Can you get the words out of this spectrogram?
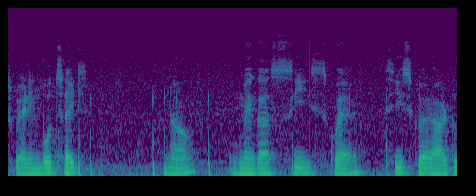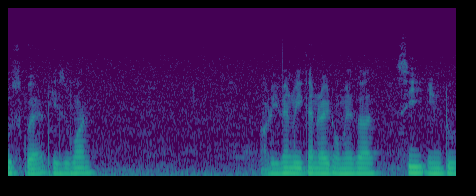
squaring both sides. Now omega c square c square r2 square is 1 or even we can write omega c into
